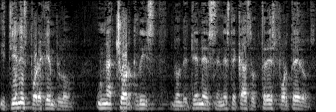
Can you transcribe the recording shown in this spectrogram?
y tienes, por ejemplo, una short list donde tienes, en este caso, tres porteros,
